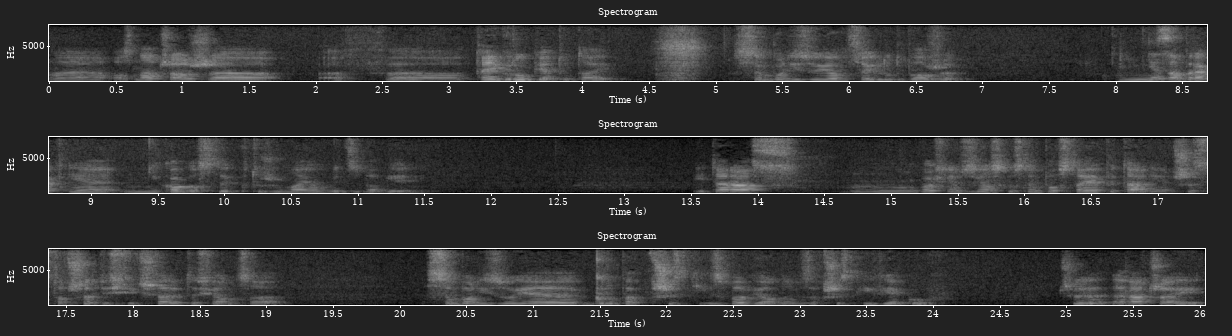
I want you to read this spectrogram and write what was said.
e, oznacza, że w tej grupie tutaj, symbolizującej lud Boży, nie zabraknie nikogo z tych, którzy mają być zbawieni. I teraz mm, właśnie w związku z tym powstaje pytanie, czy 144 tysiące symbolizuje grupę wszystkich zbawionych ze wszystkich wieków, czy raczej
